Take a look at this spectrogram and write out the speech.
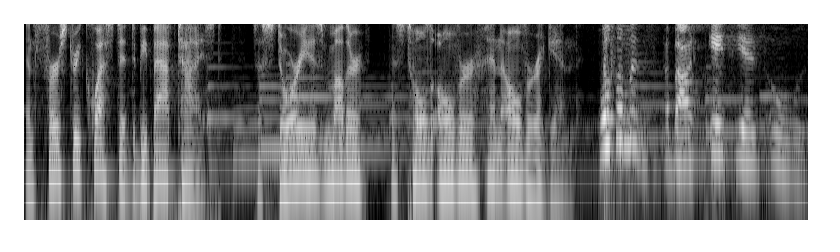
and first requested to be baptized. It's a story his mother has told over and over again. Botham was about eight years old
